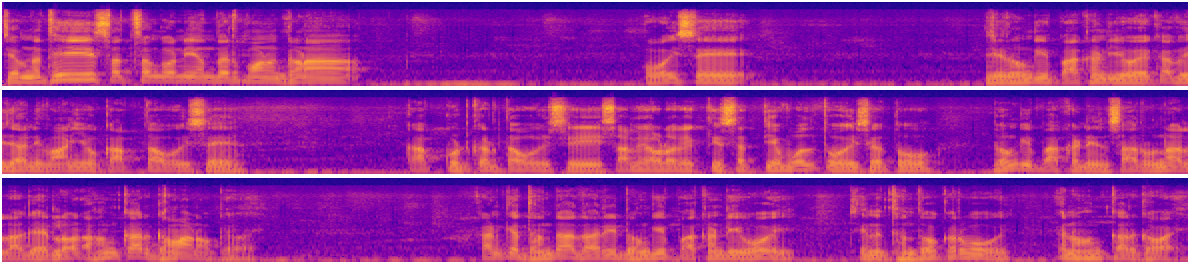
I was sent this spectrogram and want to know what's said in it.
જેમ નથી સત્સંગોની અંદર પણ ઘણા હોય છે. જે ઢોંગી પાખંડીઓ એકાબીજાની વાણીઓ કાપતા હોય છે, કાપકૂટ કરતા હોય છે, સામેવાળો વ્યક્તિ સત્ય બોલતો હોય છે, તો ઢોંગી પાખંડીને સારું ન લાગે. એટલો અહંકાર ઘવાણો કહેવાય. કારણ કે ધંધાધારી ઢોંગી પાખંડી હોય, જેને ધંધો કરવો હોય, એનો અહંકાર ઘવાય.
